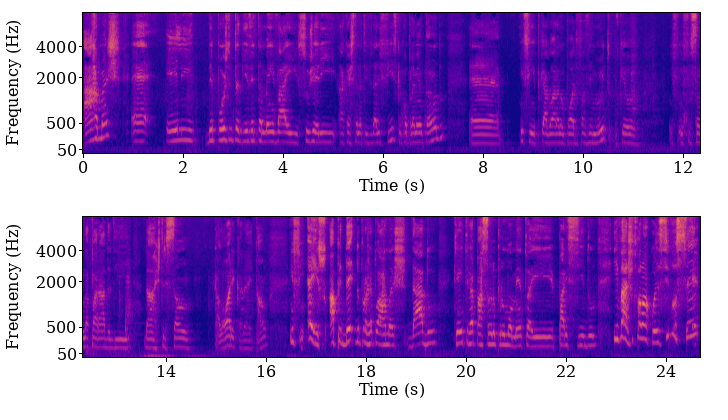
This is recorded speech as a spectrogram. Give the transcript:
Armas. É, ele, depois de 30 dias, ele também vai sugerir a questão da atividade física, complementando. É, enfim, porque agora não pode fazer muito, porque eu em função da parada de, da restrição calórica, né, e tal. Enfim, é isso. Update do projeto Armas dado. Quem estiver passando por um momento aí parecido. E vai, deixa eu te falar uma coisa. Se você.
